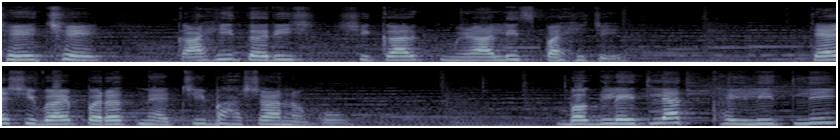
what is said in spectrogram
छे छे काहीतरी शिकार मिळालीच पाहिजे. त्याशिवाय परतण्याची भाषा नको. बगलेतल्या थैलीतली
